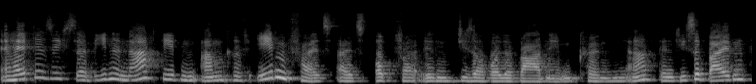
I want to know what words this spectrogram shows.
hätte sich Sabine nach diesem Angriff ebenfalls als Opfer in dieser Rolle wahrnehmen können. Ja? Denn diese beiden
